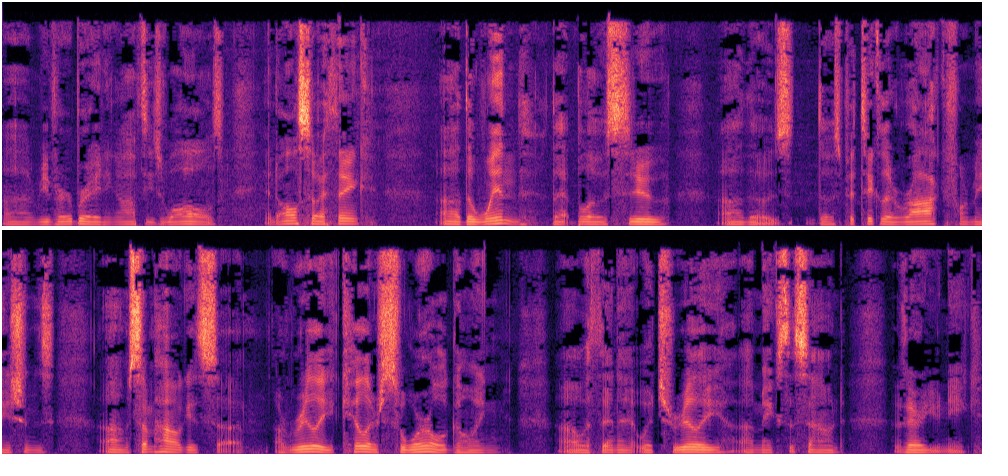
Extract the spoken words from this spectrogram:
uh, reverberating off these walls, and also I think uh, the wind that blows through uh, those those particular rock formations um, somehow gets uh, a really killer swirl going uh, within it, which really uh, makes the sound very unique.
